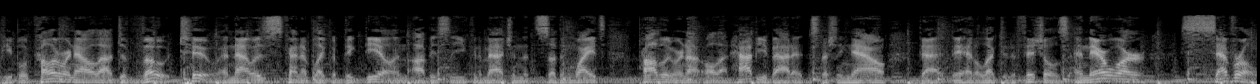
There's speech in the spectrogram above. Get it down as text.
people of color were now allowed to vote too, and that was kind of like a big deal. And obviously, you can imagine that Southern whites probably were not all that happy about it, especially now that they had elected officials. And there were several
